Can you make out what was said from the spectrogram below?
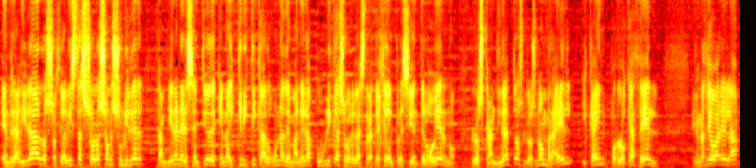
en realidad los socialistas solo son su líder también en el sentido de que no hay crítica alguna de manera pública sobre la estrategia del presidente del gobierno. Los candidatos los nombra él y caen por lo que hace él. Ignacio Varela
